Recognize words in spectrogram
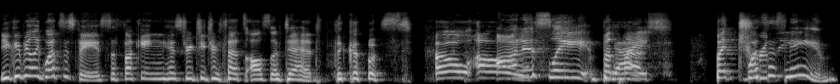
You could be like, what's his face? The fucking history teacher that's also dead. The ghost. Oh, oh. Honestly, but yes. Like, but truly, What's his name?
